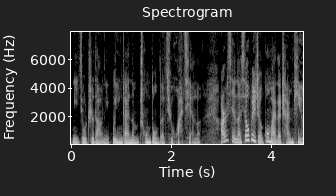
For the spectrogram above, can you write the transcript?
你就知道你不应该那么冲动的去花钱了。而且呢，消费者购买的产品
